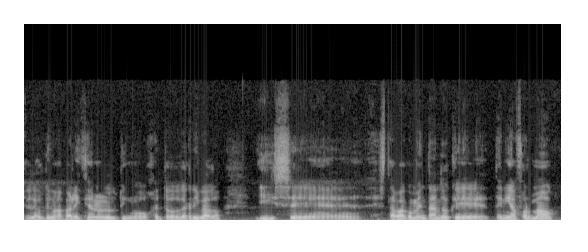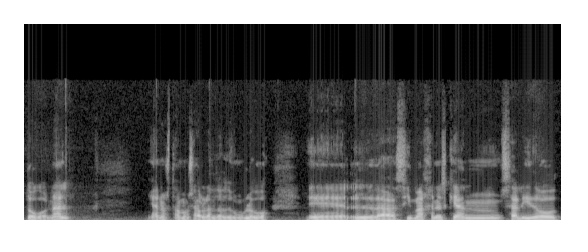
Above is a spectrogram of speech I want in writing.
la última aparición, el último objeto derribado, y se estaba comentando que tenía forma octogonal. Ya no estamos hablando de un globo. las imágenes que han salido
